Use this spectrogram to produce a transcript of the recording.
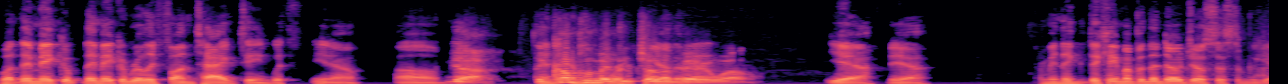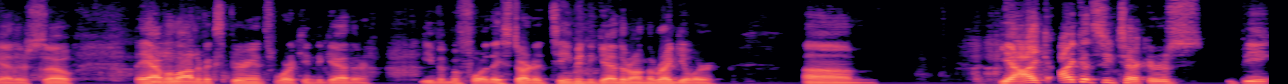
but they make a they make a really fun tag team with you know. Um, yeah, they and, complement and each together. other very well. Yeah, yeah. I mean, they they came up in the dojo system together, so they have mm. a lot of experience working together, even before they started teaming together on the regular. Um, yeah, I I could see Tekkers being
